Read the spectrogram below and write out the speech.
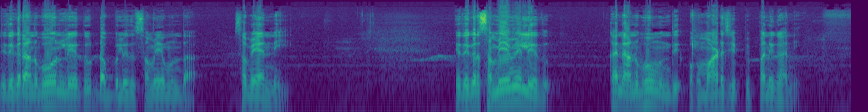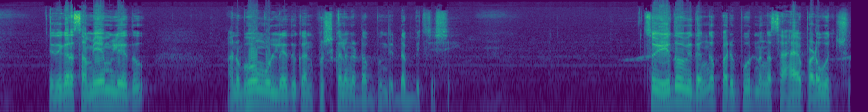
నీ దగ్గర అనుభవం లేదు డబ్బు లేదు సమయం ఉందా? సమయాన్ని నీ దగ్గర సమయమే లేదు కానీ అనుభవం ఉంది ఒక మాట చెప్పి పని కానీ నీ దగ్గర సమయం లేదు అనుభవం కూడా లేదు కానీ పుష్కలంగా డబ్బు ఉంది డబ్బు ఇచ్చేసి సో ఏదో విధంగా పరిపూర్ణంగా సహాయపడవచ్చు.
